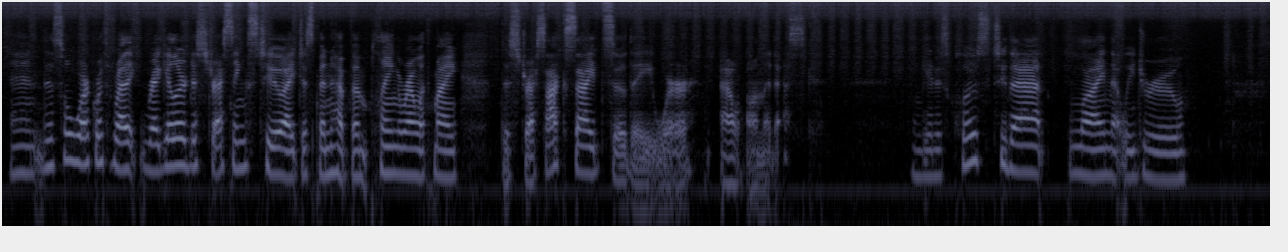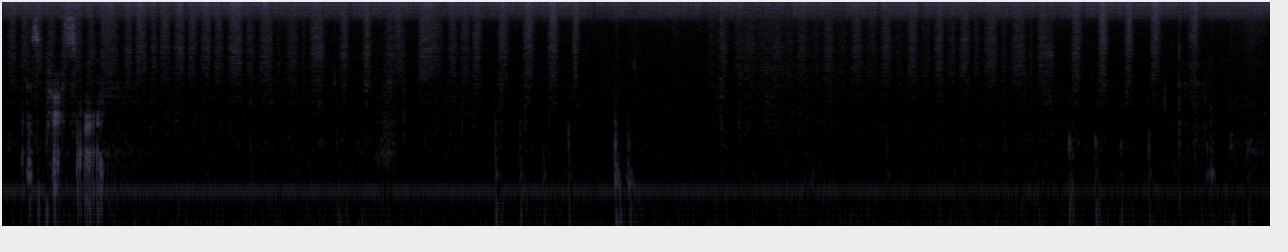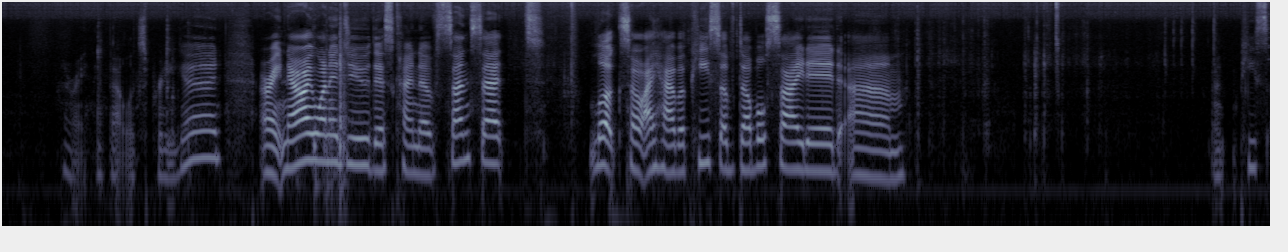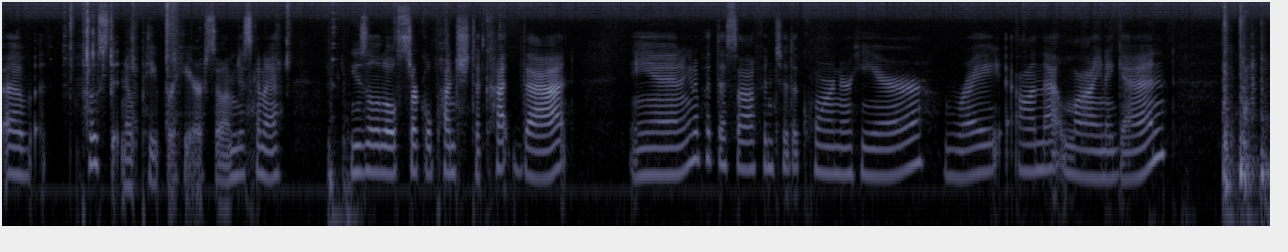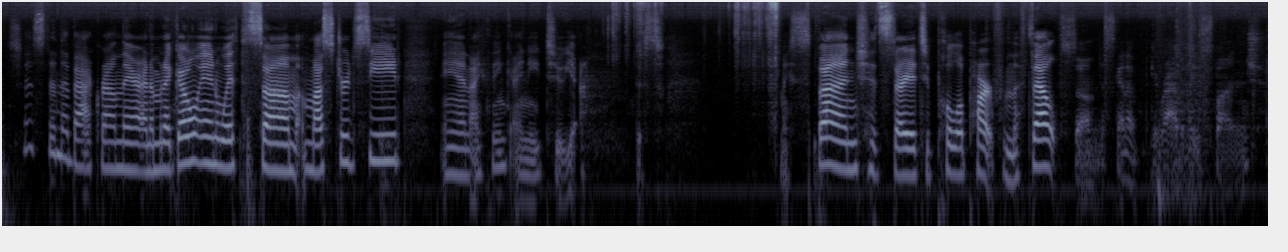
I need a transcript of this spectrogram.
And this will work with re regular distress inks too. I just been have been playing around with my distress oxide so they were out on the desk. And get as close to that line that we drew as possible. All right, I think that looks pretty good. All right, now I want to do this kind of sunset look. So I have a piece of double-sided, um, a piece of post-it note paper here. So I'm just going to use a little circle punch to cut that. And I'm going to put this off into the corner here, right on that line again. just in the background there. And I'm going to go in with some mustard seed and I think I need to, yeah, this, my sponge had started to pull apart from the felt, so I'm just going to grab a new sponge.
